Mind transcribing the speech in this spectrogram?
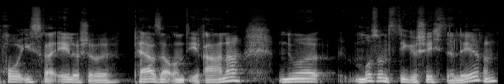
pro-israelische Perser und Iraner. Nur muss uns die Geschichte lehren,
